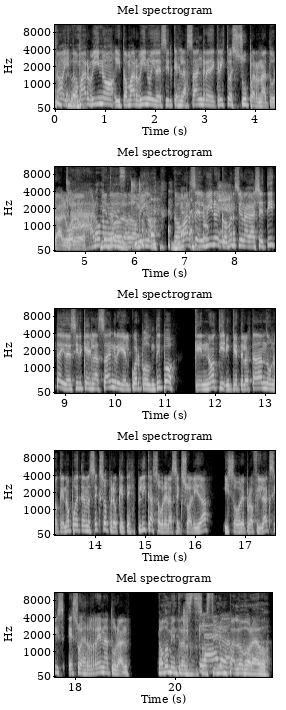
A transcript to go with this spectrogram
no. y tomar vino y tomar vino y decir que es la sangre de Cristo es súper natural, boludo. Claro, todos los domingos tomarse el vino y comerse una galletita y decir que es la sangre y el cuerpo de un tipo que no que te lo está dando uno que no puede tener sexo, pero que te explica sobre la sexualidad y sobre profilaxis, eso es re natural. Todo mientras sostiene un palo dorado.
